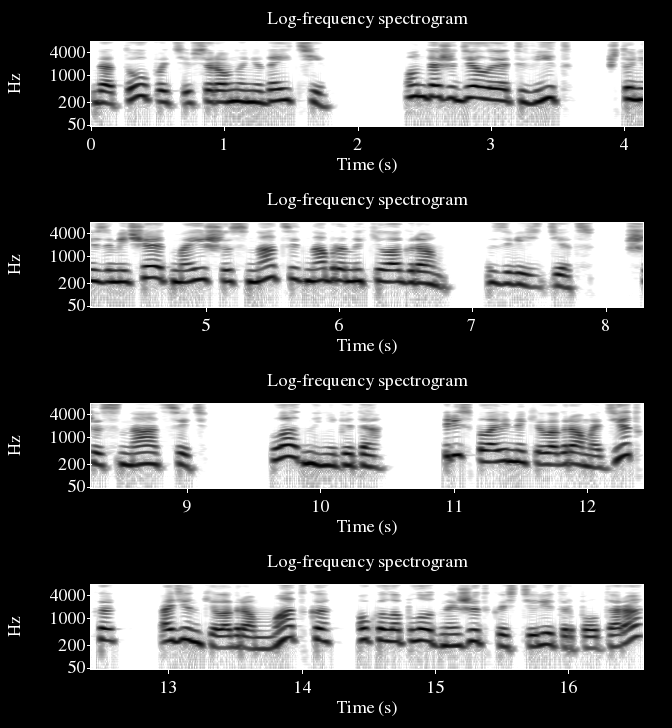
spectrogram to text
да топать и все равно не дойти. Он даже делает вид, что не замечает мои 16 набранных килограмм. Звездец. 16. Ладно, не беда. Три с половиной килограмма детка, один килограмм матка, около плодной жидкости литр-полтора,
